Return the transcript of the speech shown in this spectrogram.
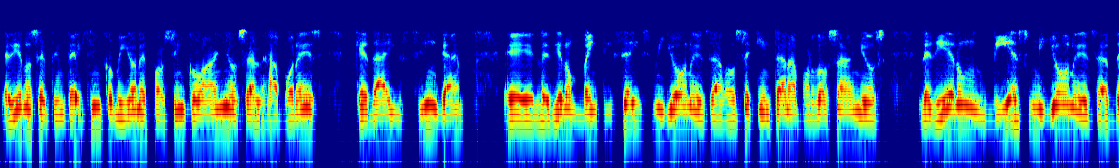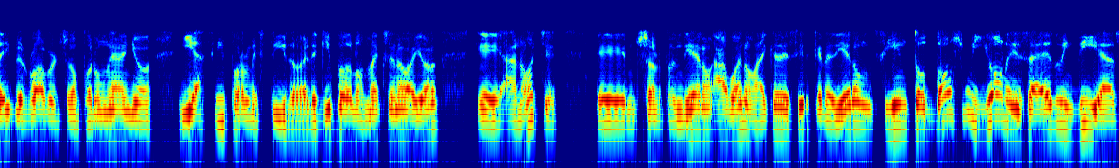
le dieron 75 millones por cinco años al japonés Kedai Singa, eh, le dieron 26 millones a José Quintana por dos años, le dieron 10 millones a David Robertson por un año y así por el estilo. El equipo de los Mets de Nueva York que anoche eh, sorprendieron. Ah, bueno, hay que decir que le dieron 102 millones a Edwin Díaz,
